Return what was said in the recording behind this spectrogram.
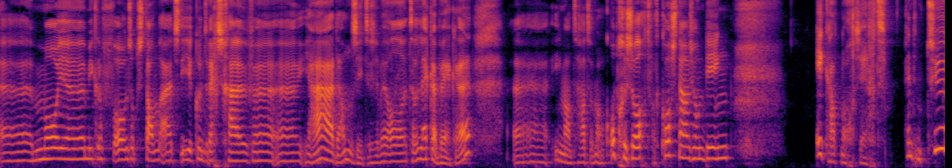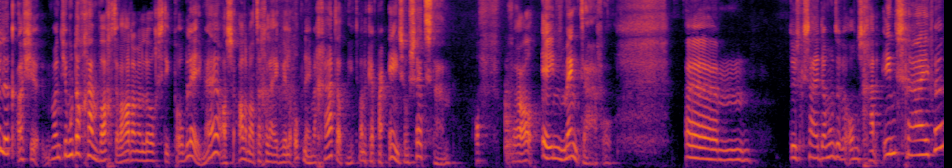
Uh, mooie microfoons op standaards die je kunt wegschuiven. Uh, ja, dan zitten ze wel te lekkerbekken. Uh, iemand had hem ook opgezocht. Wat kost nou zo'n ding? Ik had nog gezegd. En natuurlijk, als je, want je moet dan gaan wachten. We hadden een logistiek probleem. Hè? Als ze allemaal tegelijk willen opnemen, gaat dat niet. Want ik heb maar één zo'n set staan. Of vooral één mengtafel. Um, dus ik zei, dan moeten we ons gaan inschrijven.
